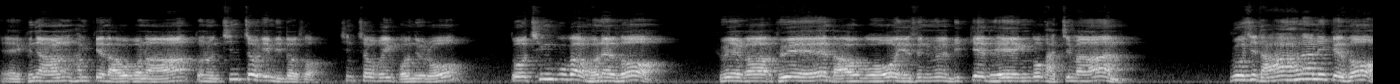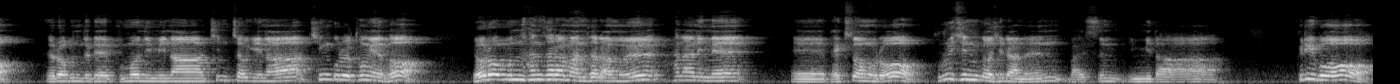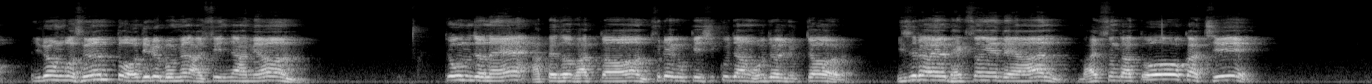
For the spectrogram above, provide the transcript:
예, 그냥 함께 나오거나 또는 친척이 믿어서 친척의 권유로 또 친구가 권해서 교회가 교회에 나오고 예수님을 믿게 된 것 같지만 그것이 다 하나님께서 여러분들의 부모님이나 친척이나 친구를 통해서 여러분 한 사람 한 사람을 하나님의 예, 백성으로 부르신 것이라는 말씀입니다. 그리고 이런 것은 또 어디를 보면 알 수 있냐 하면 조금 전에 앞에서 봤던 출애굽기 19장 5절 6절 이스라엘 백성에 대한 말씀과 똑같이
